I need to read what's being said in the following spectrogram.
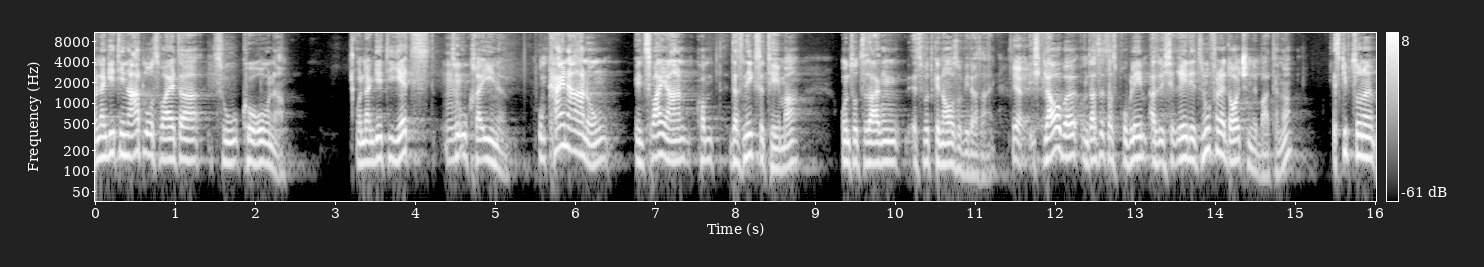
Und dann geht die nahtlos weiter zu Corona. Und dann geht die jetzt zur Ukraine. Und keine Ahnung, in zwei Jahren kommt das nächste Thema und sozusagen, es wird genauso wieder sein. Ja. Ich glaube, und das ist das Problem, also ich rede jetzt nur von der deutschen Debatte, ne? Es gibt so eine,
